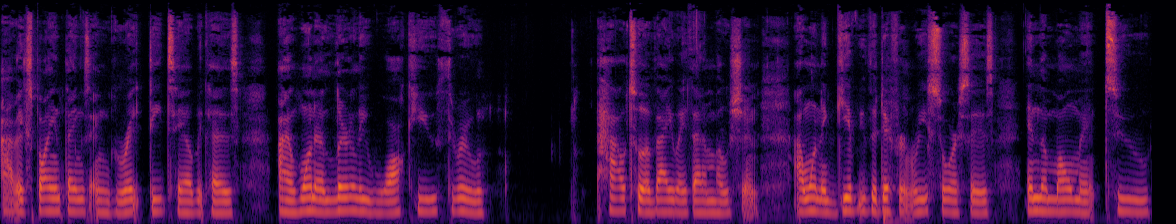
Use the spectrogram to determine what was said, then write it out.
I've explained things in great detail because I want to literally walk you through how to evaluate that emotion. I want to give you the different resources in the moment to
